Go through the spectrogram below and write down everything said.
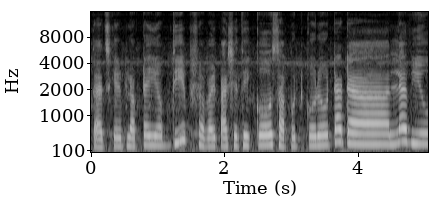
তো আজকের ব্লগটাই অবধি, সবাই পাশে থেকো সাপোর্ট করো, টাটা লাভ ইউ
